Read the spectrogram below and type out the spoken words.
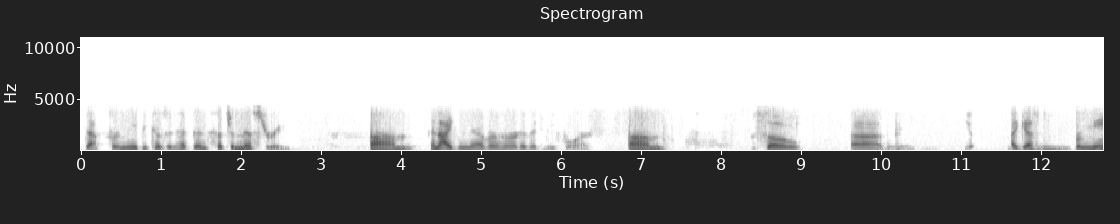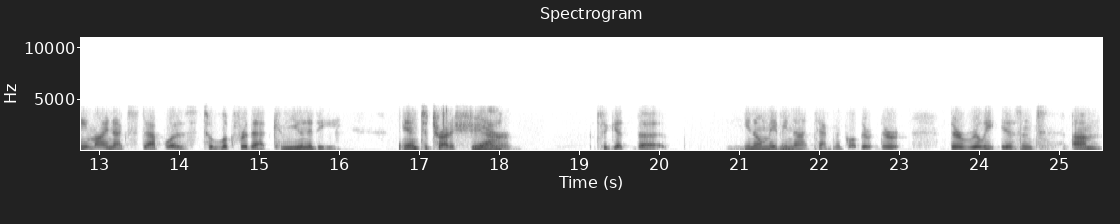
step for me because it had been such a mystery. Um, and I'd never heard of it before. Um, so uh, I guess for me, my next step was to look for that community and to try to share to get the you know maybe not technical there there there really isn't um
